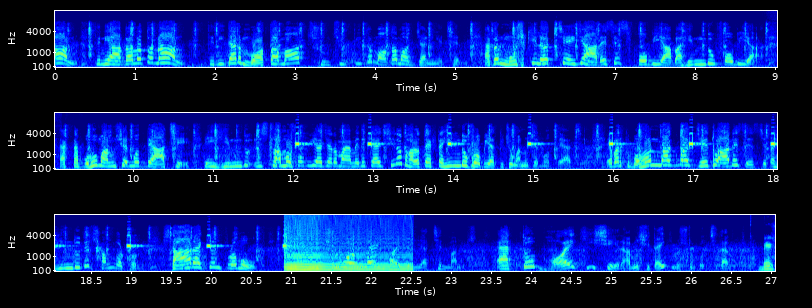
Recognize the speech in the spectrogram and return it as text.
নন, তিনি আদালতও নন। তিনি তার মতামত সুচিন্তিত মতামত জানিয়েছেন। এখন মুশকিল হচ্ছে এই যে আরএসএস ফোবিয়া বা হিন্দু ফোবিয়া, একটা বহু মানুষের মধ্যে আছে। এই হিন্দু, ইসলামোফোবিয়া যেরকম আমেরিকায় ছিল, ভারতে একটা হিন্দু ফোবিয়া কিছু মানুষের মধ্যে আছে। এবার মোহন ভাগবত যেহেতু আর এস এস যেটা হিন্দুদের সংগঠন, তার একজন প্রমুখ কিছু বললেই ভয় পেয়ে যাচ্ছেন মানুষ এত ভয় কিসের? আমি সেটাই প্রশ্ন করছি তার বেশ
